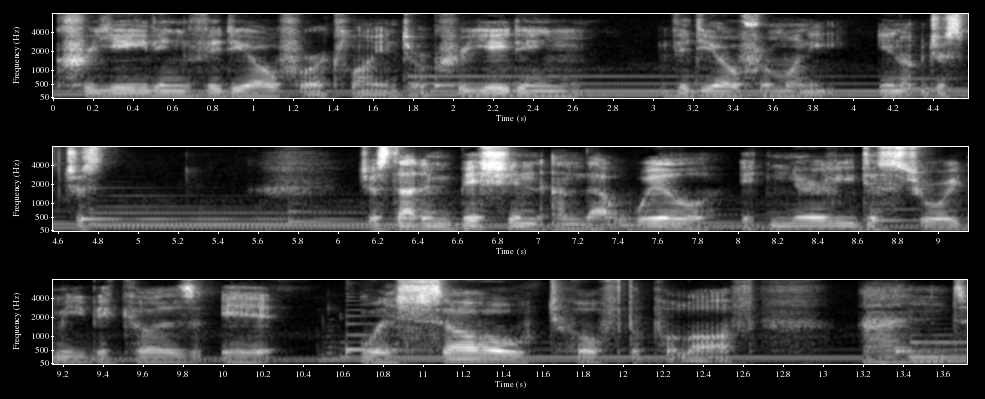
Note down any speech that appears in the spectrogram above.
creating video for a client or creating video for money. You know, just just just that ambition and that will, it nearly destroyed me because it was so tough to pull off. And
